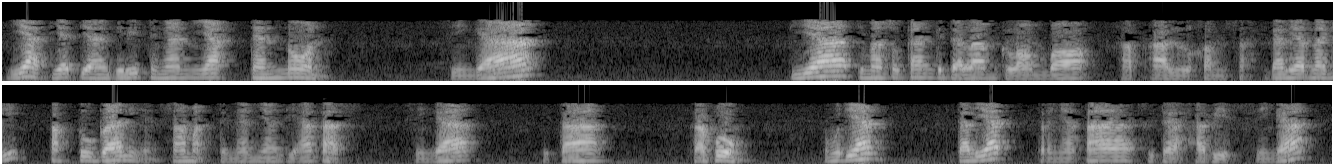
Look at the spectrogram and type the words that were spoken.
lihat dia diakhiri dengan ya dan nun. Sehingga dia dimasukkan ke dalam kelompok af'alul khamsah. Kita lihat lagi taktubani ya, sama dengan yang di atas. Sehingga kita gabung. Kemudian kita lihat ternyata sudah habis. Sehingga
